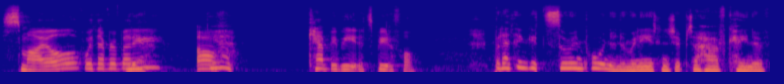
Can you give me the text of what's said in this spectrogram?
smile with everybody Yeah. oh Yeah. Can't be beat it's beautiful But I think it's so important in a relationship to have kind of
